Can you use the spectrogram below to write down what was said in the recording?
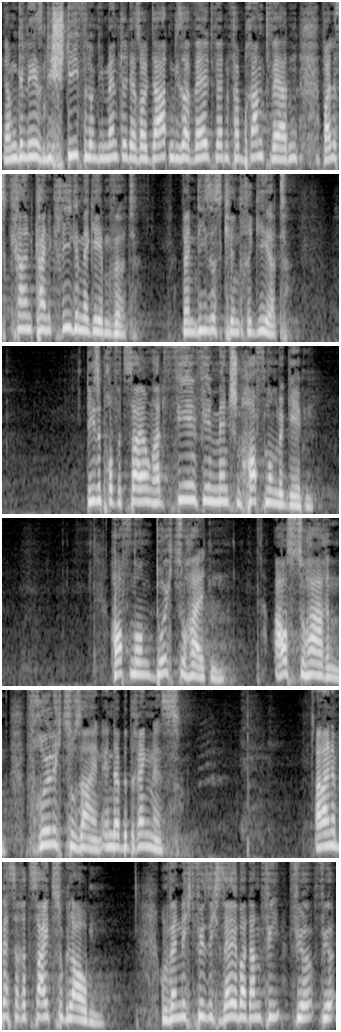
Wir haben gelesen, die Stiefel und die Mäntel der Soldaten dieser Welt werden verbrannt werden, weil es keine Kriege mehr geben wird, wenn dieses Kind regiert. Diese Prophezeiung hat vielen, vielen Menschen Hoffnung gegeben. Hoffnung durchzuhalten, auszuharren, fröhlich zu sein in der Bedrängnis, an eine bessere Zeit zu glauben, und wenn nicht für sich selber, dann für, für, für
